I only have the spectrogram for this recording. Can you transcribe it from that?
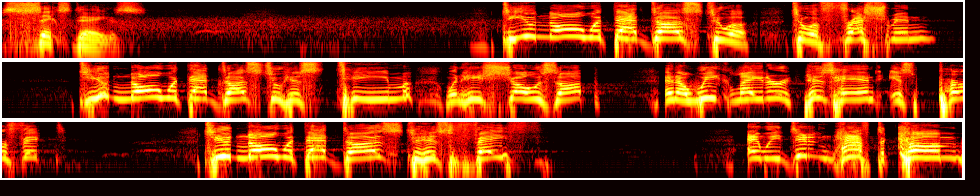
Six days. Do you know what that does to a, to a freshman? Do you know what that does to his team when he shows up and a week later his hand is perfect? Do you know what that does to his faith? And we didn't have to come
